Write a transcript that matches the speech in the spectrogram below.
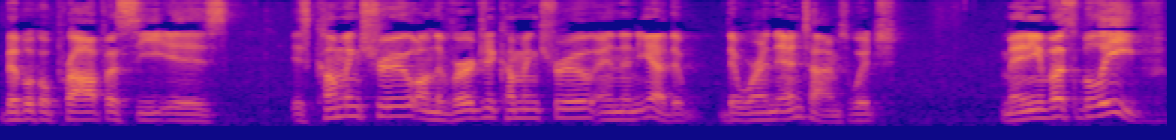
biblical prophecy is is coming true, on the verge of coming true, and then yeah, that, that we're in the end times, which many of us believe.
